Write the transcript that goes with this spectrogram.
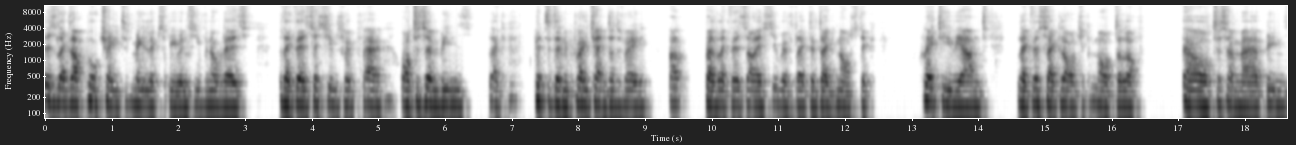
there's like that portrayed male experience, even though there's like there's issues with uh, autism being like pitted in a quite gendered way. Uh, but like there's an issue with like the diagnostic criteria and like the psychological model of uh, autism uh, being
